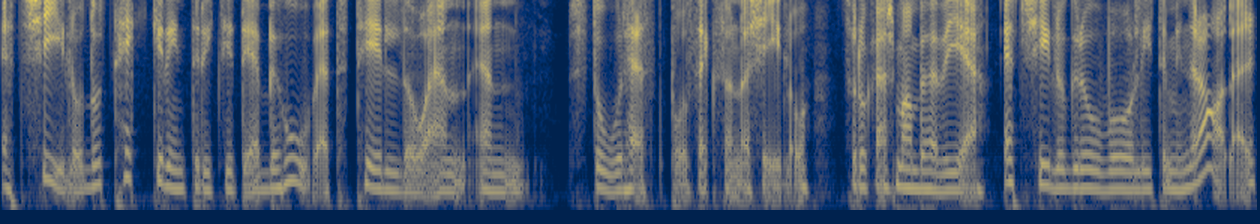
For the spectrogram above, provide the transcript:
ett kilo, då täcker inte riktigt det behovet till då en, en stor häst på 600 kilo. Så då kanske man behöver ge ett kilo grov och lite mineraler.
